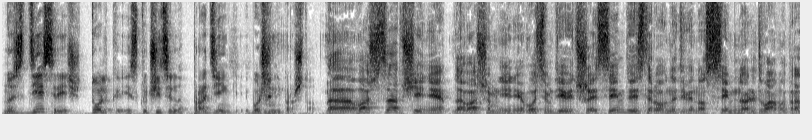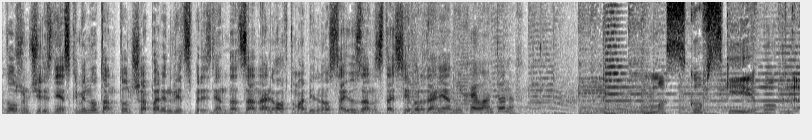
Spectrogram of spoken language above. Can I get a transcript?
Но здесь речь только исключительно про деньги и больше ни про что. А, ваше сообщение, ваше мнение 8967 200 ровно 9702. Мы продолжим через несколько минут. Антон Шапарин, вице-президент Национального автомобильного союза, Анастасия Варданян. Михаил Антонов. Московские окна.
